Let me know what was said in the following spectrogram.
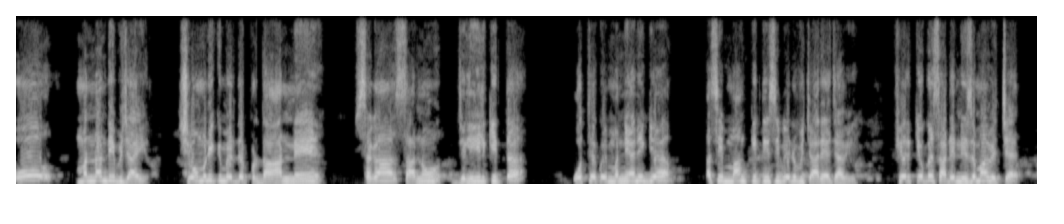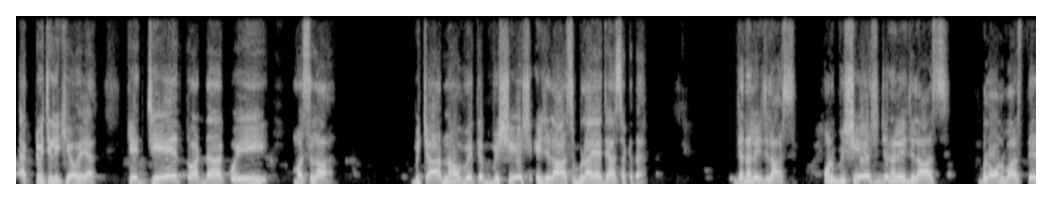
ਉਹ ਮੰਨਣ ਦੀ ਬਜਾਏ ਸ਼੍ਰੋਮਣੀ ਕਮੇਟੀ ਦੇ ਪ੍ਰਧਾਨ ਨੇ ਸਗਾ ਸਾਨੂੰ ਜਲੀਲ ਕੀਤਾ, ਉੱਥੇ ਕੋਈ ਮੰਨਿਆ ਨਹੀਂ ਗਿਆ, ਅਸੀਂ ਮੰਗ ਕੀਤੀ ਸੀ ਵੀ ਇਹਨੂੰ ਵਿਚਾਰਿਆ ਜਾਵੇ। ਫਿਰ ਕਿਉਂਕਿ ਸਾਡੇ ਨਿਯਮਾਂ ਵਿੱਚ ਹੈ, ਐਕਟ ਵਿੱਚ ਲਿਖਿਆ ਹੋਇਆ ਕਿ ਜੇ ਤੁਹਾਡਾ ਕੋਈ ਮਸਲਾ ਵਿਚਾਰਨਾ ਹੋਵੇ ਤੇ ਵਿਸ਼ੇਸ਼ ਇਜਲਾਸ ਬੁਲਾਇਆ ਜਾ ਸਕਦਾ ਜਨਰਲ ਇਜਲਾਸ। ਹੁਣ ਵਿਸ਼ੇਸ਼ ਜਨਰਲ ਇਜਲਾਸ ਬੁਲਾਉਣ ਵਾਸਤੇ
